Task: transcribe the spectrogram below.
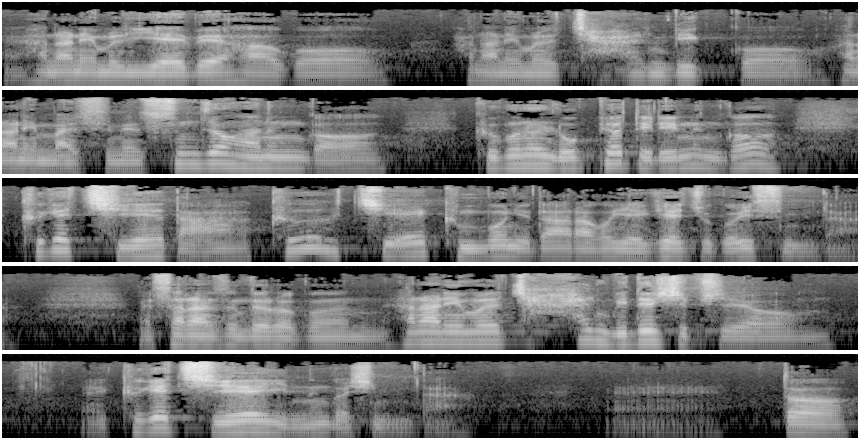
하나님을 예배하고 하나님을 잘 믿고 하나님 말씀에 순종하는 것, 그분을 높여드리는 것, 그게 지혜다. 그 지혜의 근본이다라고 얘기해 주고 있습니다. 사랑하는 성도 여러분, 하나님을 잘 믿으십시오. 그게 지혜에 있는 것입니다. 또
